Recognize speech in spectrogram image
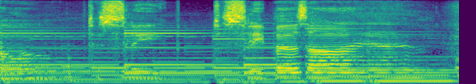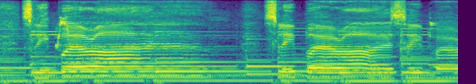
Oh, sleep where I am, sleep where I, sleep where I.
